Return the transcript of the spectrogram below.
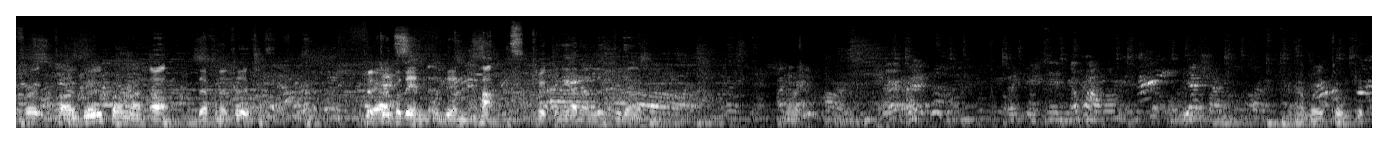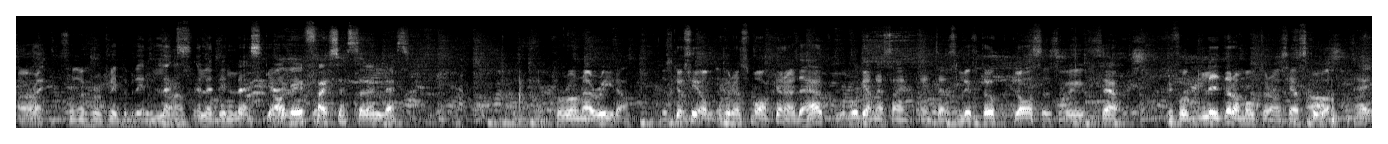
Får jag ta en bild på de här? Ja, definitivt. Tryck på din, din hatt, trycker ner den lite där. Det här var ju tokigt. All right. Så nu får du flytta på din läsk, eller din läsk. Ja, det är faktiskt nästan en läsk. En Corona Rita. Nu ska vi se om, hur den smakar nu. Det här vågar jag nästan inte ens lyfta upp glaset. Så vi får, vi får glida dem mot varandra och säga skål. Hej,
